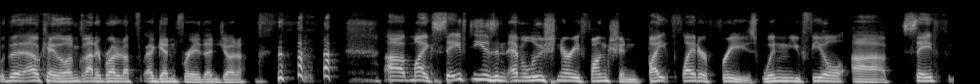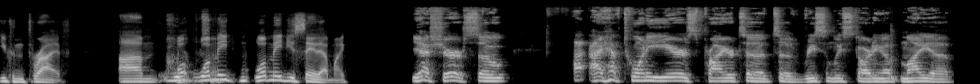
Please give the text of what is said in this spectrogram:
Okay, well, I'm glad I brought it up again for you then, Jonah. uh, Mike, safety is an evolutionary function. Fight, flight, or freeze. When you feel uh, safe, you can thrive. Um, what, what made what made you say that, Mike? Yeah, sure. So I have 20 years prior to, to recently starting up my uh,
